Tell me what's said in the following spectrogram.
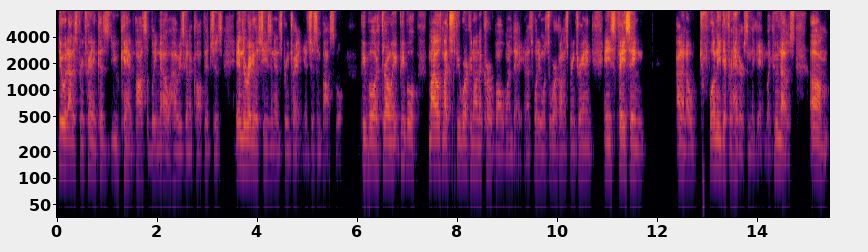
do it out of spring training? Because you can't possibly know how he's going to call pitches in the regular season and spring training. It's just impossible. People are throwing people. Miles might just be working on a curveball one day, and that's what he wants to work on in spring training. And he's facing, I don't know, twenty different hitters in the game. Like who knows? Um,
